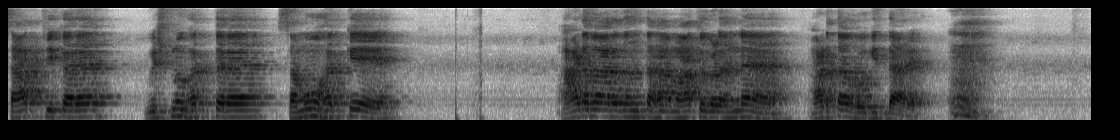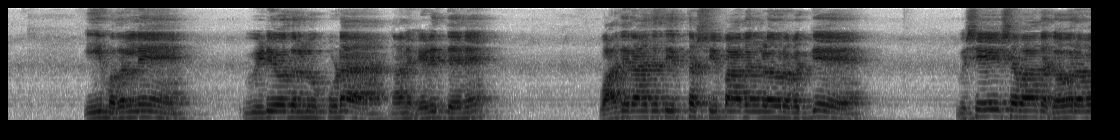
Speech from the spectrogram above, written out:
ಸಾತ್ವಿಕರ ವಿಷ್ಣು ಭಕ್ತರ ಸಮೂಹಕ್ಕೆ ಆಡಬಾರದಂತಹ ಮಾತುಗಳನ್ನು ಆಡ್ತಾ ಹೋಗಿದ್ದಾರೆ. ಈ ಮೊದಲನೇ ವಿಡಿಯೋದಲ್ಲೂ ಕೂಡ ನಾನು ಹೇಳಿದ್ದೇನೆ ವಾದಿರಾಜತೀರ್ಥ ಶ್ರೀಪಾದಂಗಳವರ ಬಗ್ಗೆ ವಿಶೇಷವಾದ ಗೌರವ,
